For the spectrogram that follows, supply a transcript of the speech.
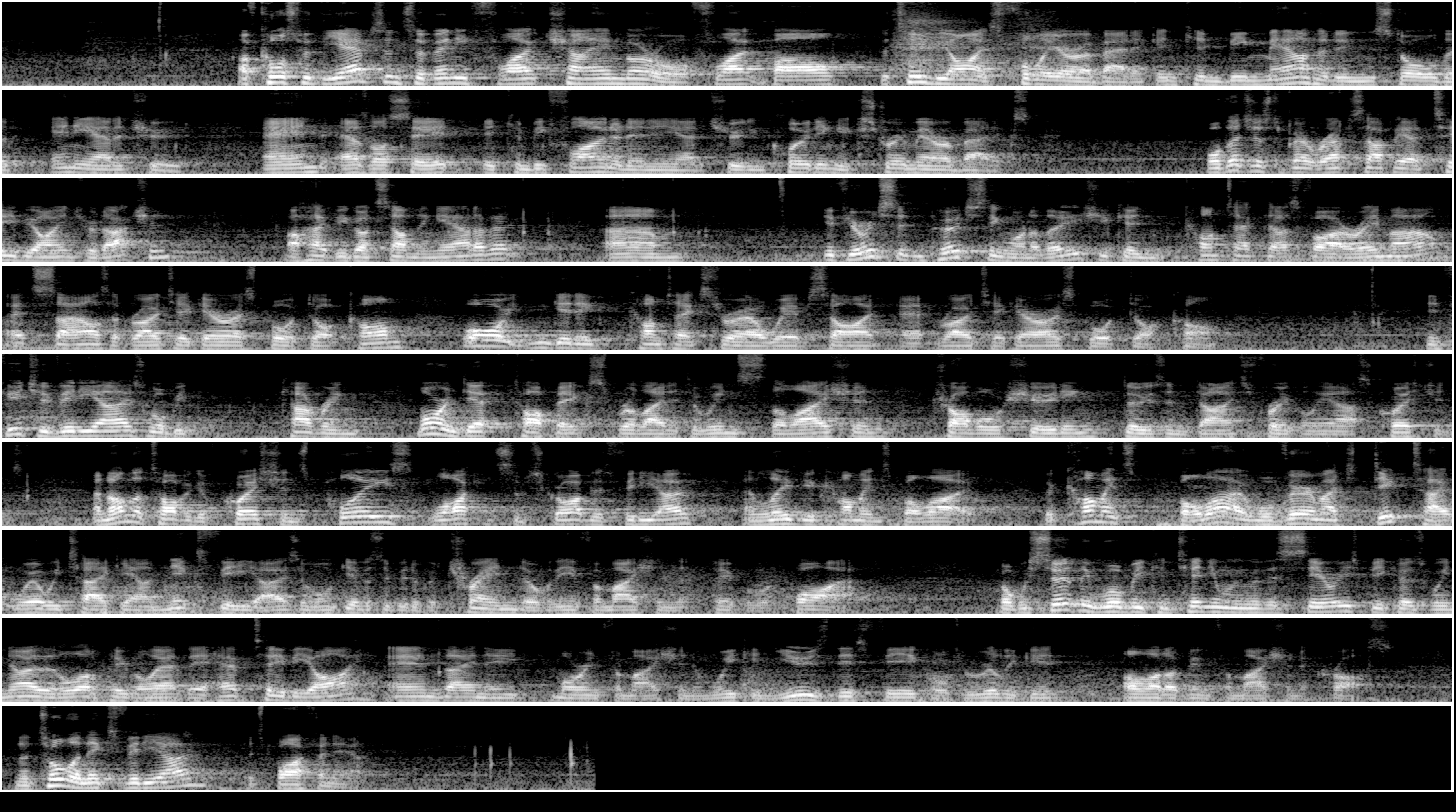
Of course, with the absence of any float chamber or float bowl, the TBI is fully aerobatic and can be mounted and installed at any attitude. And as I said, it can be flown at any attitude, including extreme aerobatics. Well, that just about wraps up our TBI introduction. I hope you got something out of it. Um, if you're interested in purchasing one of these, you can contact us via email at sales at or you can get in contact through our website at rotecaerosport.com. In future videos, we'll be covering more in-depth topics related to installation, troubleshooting, do's and don'ts, frequently asked questions. And on the topic of questions, please like and subscribe to this video and leave your comments below. The comments below will very much dictate where we take our next videos and will give us a bit of a trend of the information that people require. But we certainly will be continuing with this series because we know that a lot of people out there have TBI and they need more information and we can use this vehicle to really get a lot of information across. And until the next video, it's bye for now.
